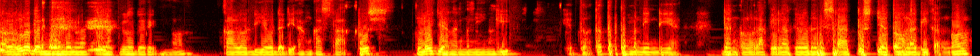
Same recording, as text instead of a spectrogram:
kalau lu udah nemenin laki-laki lu dari nol kalau dia udah di angka 100 lu jangan meninggi. Itu tetap temenin dia. Dan kalau laki-laki lu dari 100 jatuh lagi ke nol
